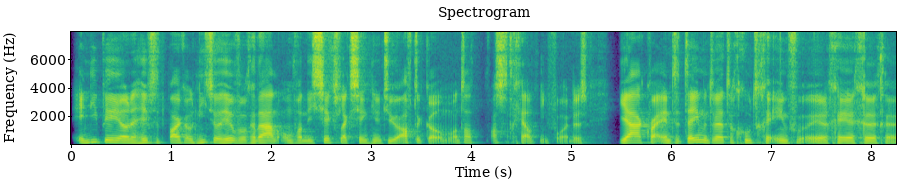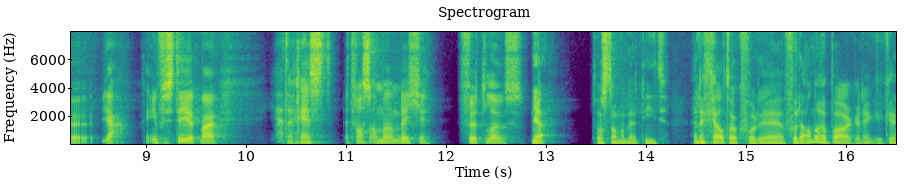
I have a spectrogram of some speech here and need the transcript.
in die periode heeft het park ook niet zo heel veel gedaan om van die Six Flags signatuur af te komen. Want dat was het geld niet voor. Dus ja, qua entertainment werd er goed eh, ge- ge- ge- ja, geïnvesteerd. Maar ja, de rest, het was allemaal een beetje futloos. Ja, het was het allemaal net niet. En dat geldt ook voor de, voor de andere parken, denk ik. Hè?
